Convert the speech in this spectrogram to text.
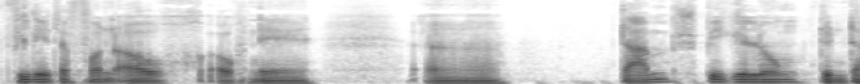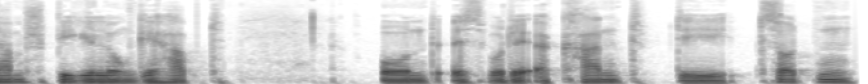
viele davon auch auch eine äh, Darmspiegelung, Dünndarmspiegelung gehabt und es wurde erkannt, die Zotten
